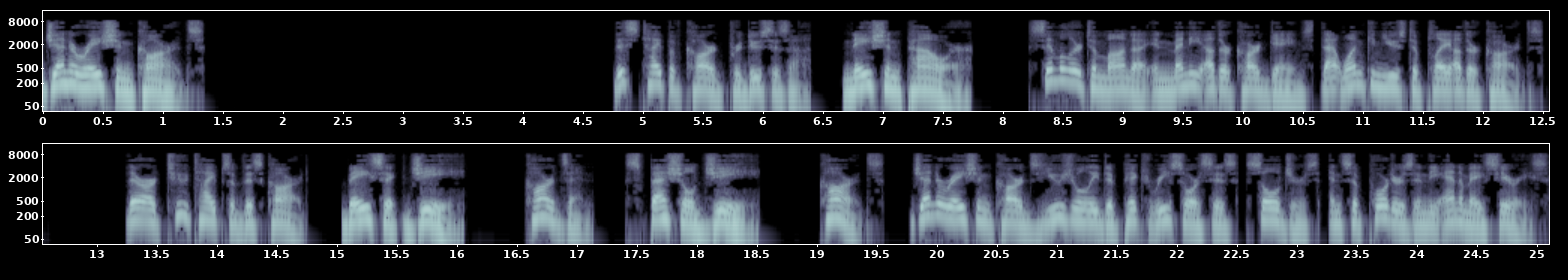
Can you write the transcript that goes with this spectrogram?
Generation cards This type of card produces a «nation power» similar to mana in many other card games that one can use to play other cards. There are two types of this card, «basic G» cards and «special G» cards. Generation cards usually depict resources, soldiers, and supporters in the anime series.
